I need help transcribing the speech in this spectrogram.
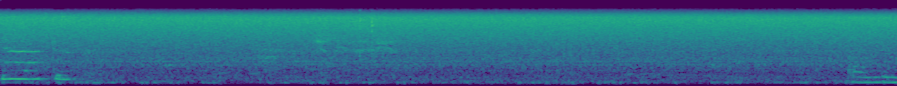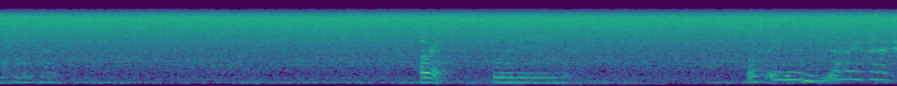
Dude. I'm gonna kill that. Okay. Winning. Let's aim jellyfish.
